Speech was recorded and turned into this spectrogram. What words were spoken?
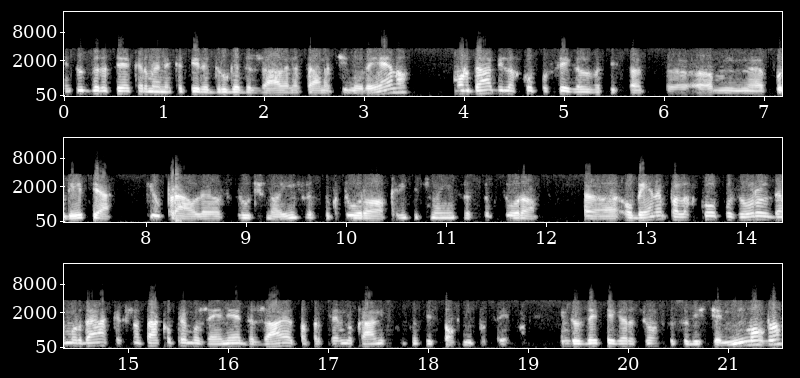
in tudi zaradi tega, ker imajo nekatere druge države na ta način urejeno. Morda bi lahko posegali v tista um, podjetja, ki upravljajo sključno infrastrukturo, kritično infrastrukturo. Uh, obenem pa lahko opozorili, da morda kakšno tako premoženje države ali pa predvsem lokalnih do zdaj tega računsko sodišče ni moglo,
